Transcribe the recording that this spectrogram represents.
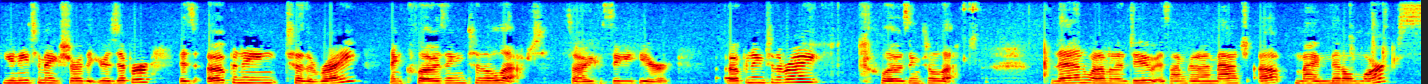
you need to make sure that your zipper is opening to the right and closing to the left. So you can see here, opening to the right, closing to the left. Then what I'm going to do is I'm going to match up my middle marks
